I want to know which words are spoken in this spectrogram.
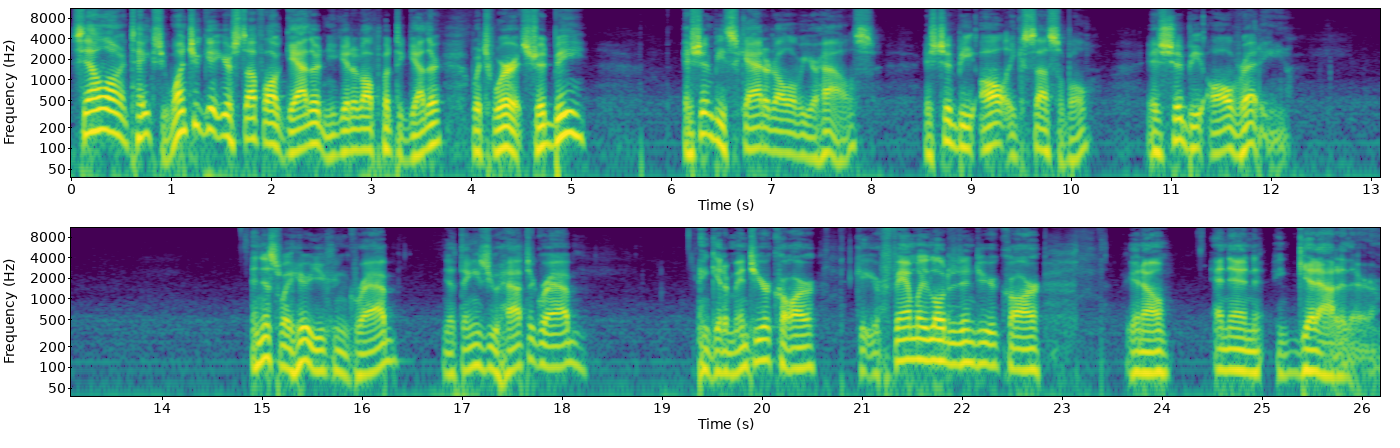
see how long it takes you. Once you get your stuff all gathered and you get it all put together, which where it should be, it shouldn't be scattered all over your house. It should be all accessible. It should be all ready. And this way here, you can grab the things you have to grab and get them into your car, get your family loaded into your car, you know, and then get out of there.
